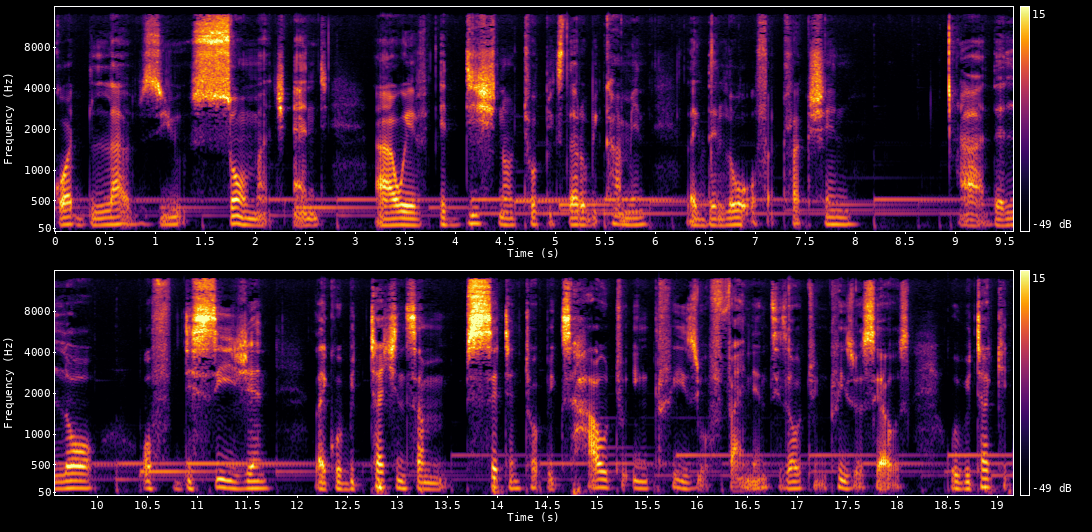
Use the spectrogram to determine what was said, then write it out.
God loves you so much, and uh, we have additional topics that will be coming, like the law of attraction, uh, the law of decision. Like we'll be touching some certain topics, how to increase your finances, how to increase your sales. We'll be touching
